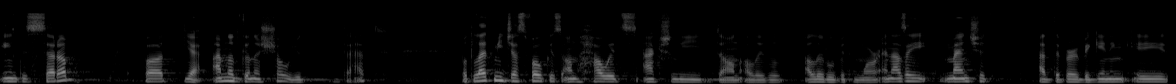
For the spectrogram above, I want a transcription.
in this setup. But yeah, I'm not gonna show you that. But let me just focus on how it's actually done a little, a little bit more. And as I mentioned at the very beginning, it,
